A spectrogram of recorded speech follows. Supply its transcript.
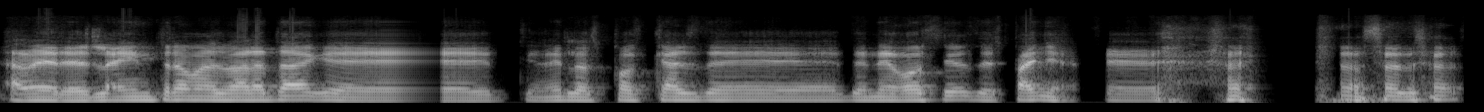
A ver, es la intro más barata que tienen los podcasts de, negocios de España. nosotros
